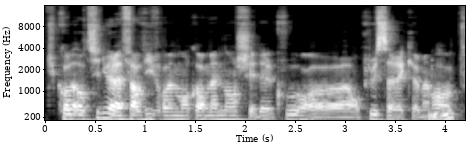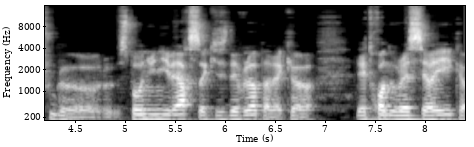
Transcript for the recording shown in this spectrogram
tu continues à la faire vivre même encore maintenant chez Delcourt, euh, en plus avec euh, maintenant mhm. tout le, Spawn Universe qui se développe avec euh, les trois nouvelles séries que,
